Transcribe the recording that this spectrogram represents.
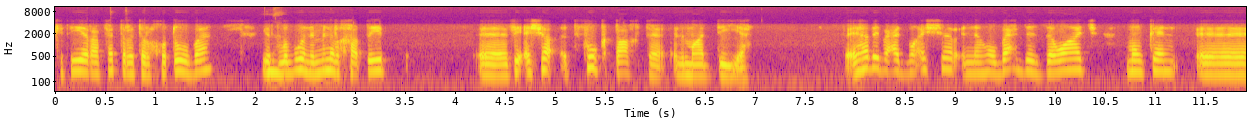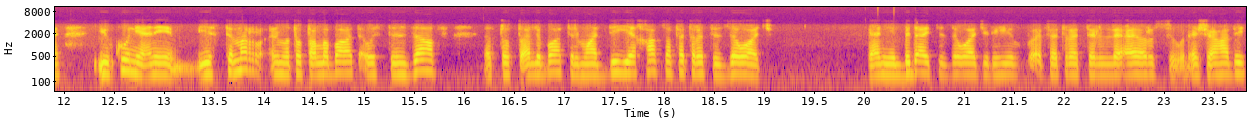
كثيرة فترة الخطوبة يطلبون من الخطيب آه، في أشياء تفوق طاقته المادية. فهذا بعد مؤشر إنه بعد الزواج ممكن آه، يكون يعني يستمر المتطلبات أو استنزاف المتطلبات المادية خاصة فترة الزواج. يعني بداية الزواج اللي هي فترة العرس والاشياء هذه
